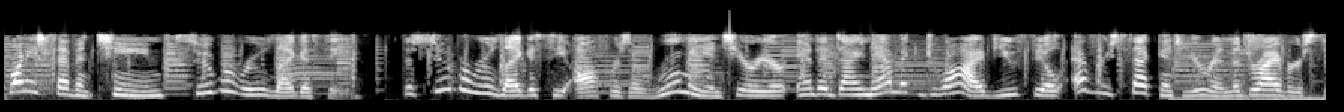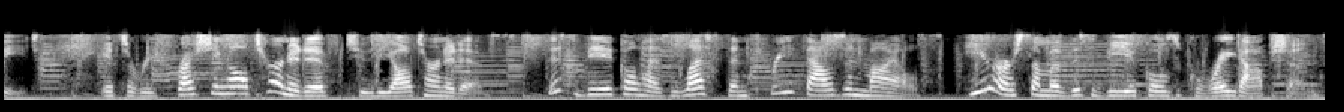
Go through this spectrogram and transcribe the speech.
2017 Subaru Legacy. The Subaru Legacy offers a roomy interior and a dynamic drive you feel every second you're in the driver's seat. It's a refreshing alternative to the alternatives. This vehicle has less than 3,000 miles. Here are some of this vehicle's great options.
